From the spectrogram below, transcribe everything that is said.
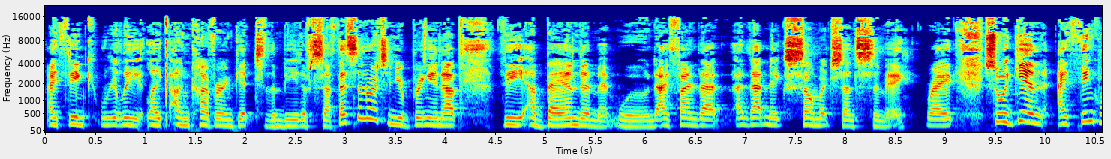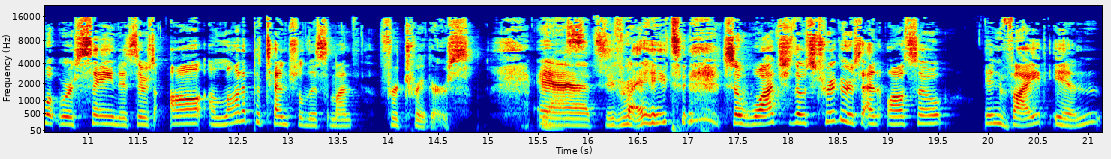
I think, really like uncover and get to the meat of stuff. That's interesting. You're bringing up the abandonment wound. I find that that makes so much sense to me right? So again, I think what we're saying is there's all, a lot of potential this month for triggers. Yes. And right. So watch those triggers and also invite in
